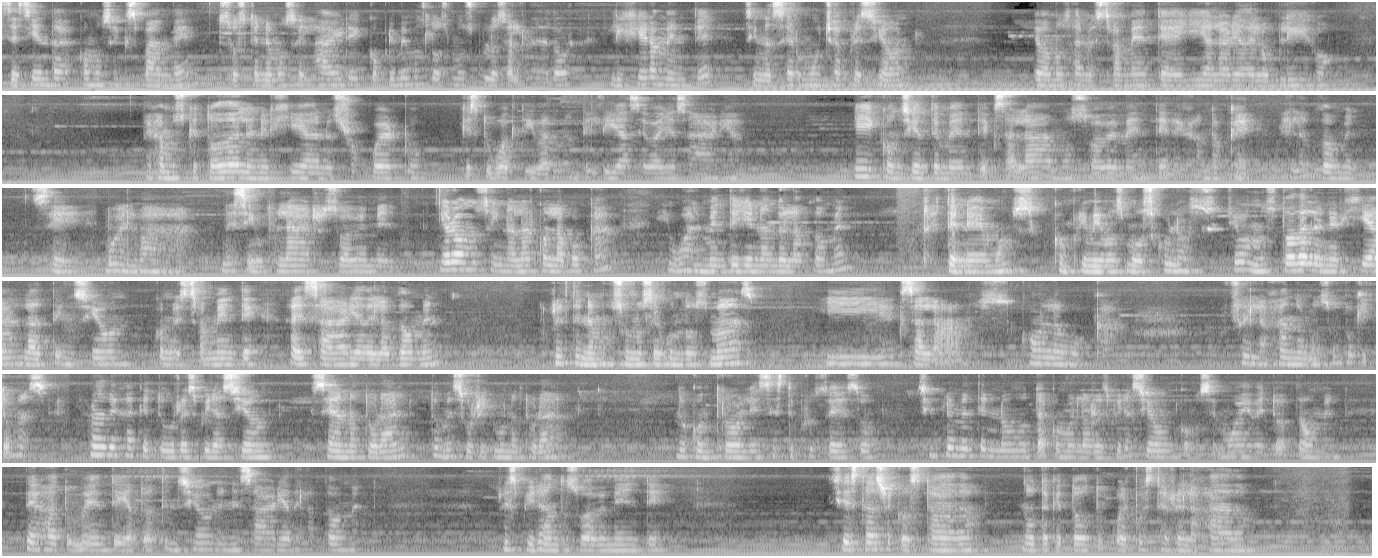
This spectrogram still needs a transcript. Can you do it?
se sienta cómo se expande, sostenemos el aire y comprimimos los músculos alrededor ligeramente sin hacer mucha presión. Llevamos a nuestra mente allí al área del ombligo. Dejamos que toda la energía de nuestro cuerpo que estuvo activa durante el día se vaya a esa área. Y conscientemente exhalamos suavemente dejando que el abdomen se vuelva a desinflar suavemente. Y ahora vamos a inhalar con la boca, igualmente llenando el abdomen. Retenemos, comprimimos músculos, llevamos toda la energía, la atención con nuestra mente a esa área del abdomen. Retenemos unos segundos más y exhalamos con la boca, relajándonos un poquito más. Ahora deja que tu respiración sea natural, tome su ritmo natural. No controles este proceso, simplemente nota cómo es la respiración, cómo se mueve tu abdomen. Deja tu mente y tu atención en esa área del abdomen, respirando suavemente. Si estás recostada, nota que todo tu cuerpo esté relajado.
